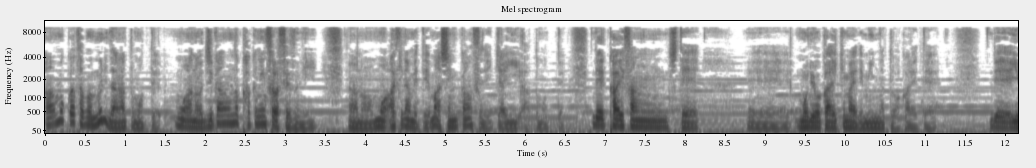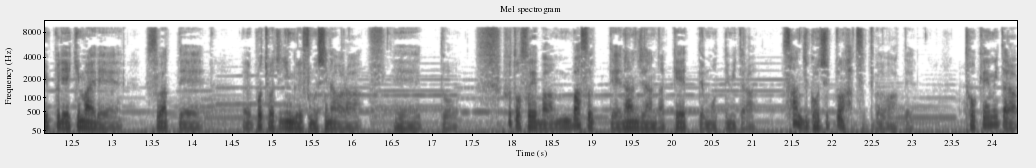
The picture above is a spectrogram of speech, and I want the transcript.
あ、もうこれ多分無理だなと思って、もうあの、時間の確認すらせずに、あの、もう諦めて、まあ新幹線で行きゃいいやと思って。で、解散して、えー、盛岡駅前でみんなと別れて、で、ゆっくり駅前で座って、えー、ポチポチイングリスもしながら、えー、っと、ふとそういえば、バスって何時なんだっけって思ってみたら、3時50分発ってことがあって、時計見たら、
